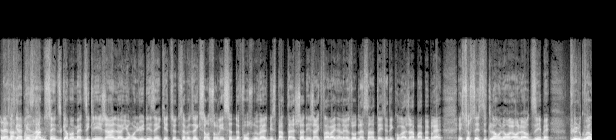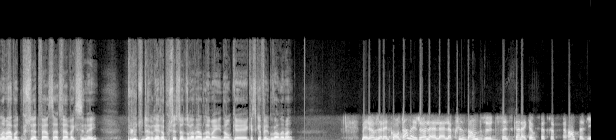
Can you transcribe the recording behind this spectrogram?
ça? Ben, parce que la présidente du syndicat m'a dit que les gens, là, ils ont lu des inquiétudes. Ça veut dire qu'ils sont sur les sites de fausses nouvelles puis ils se partagent ça, des gens qui travaillent dans le réseau de la santé. C'est décourageant pas à peu près. Et sur ces sites-là, on, on leur dit, ben, plus le gouvernement va te pousser à te faire ça, à te faire vacciner, plus tu devrais repousser ça du revers de la main. Donc, euh, qu'est-ce que fait le gouvernement? Mais là, vous allez être content déjà. La, la, la présidente du, du syndicat à laquelle vous faites référence, elle vient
